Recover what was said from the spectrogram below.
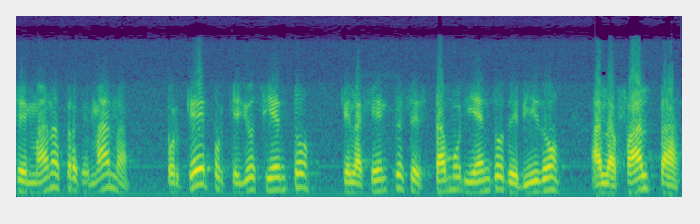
semana tras semana. ¿Por qué? Porque yo siento que la gente se está muriendo debido a la falta,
